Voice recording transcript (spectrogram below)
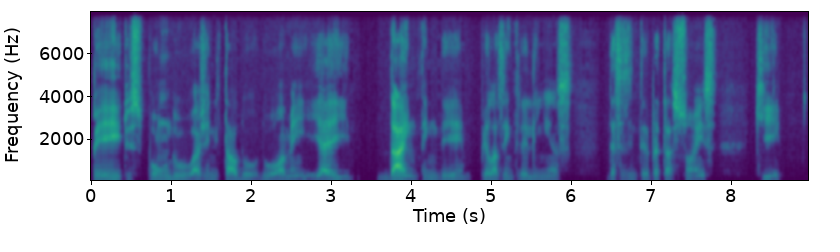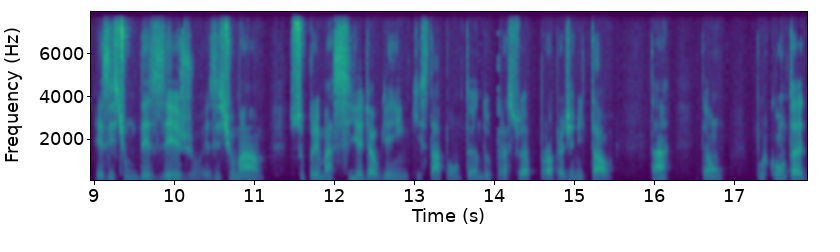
peito, expondo a genital do, do homem, e aí dá a entender, pelas entrelinhas dessas interpretações, que existe um desejo, existe uma supremacia de alguém que está apontando para sua própria genital, tá? Então, por conta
